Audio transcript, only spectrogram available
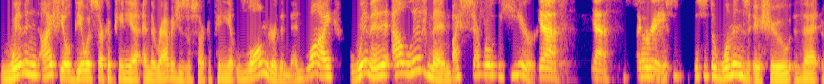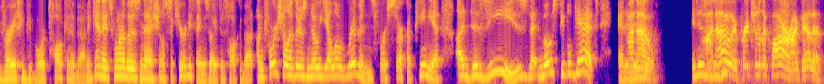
Women, I feel, deal with sarcopenia and the ravages of sarcopenia longer than men. Why? Women outlive men by several years. Yes, yes, so agree. This is, this is the woman's issue that very few people are talking about. Again, it's one of those national security things I like to talk about. Unfortunately, there's no yellow ribbons for sarcopenia, a disease that most people get. And it I know. It is. I know. You're preaching to the choir. I get it.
